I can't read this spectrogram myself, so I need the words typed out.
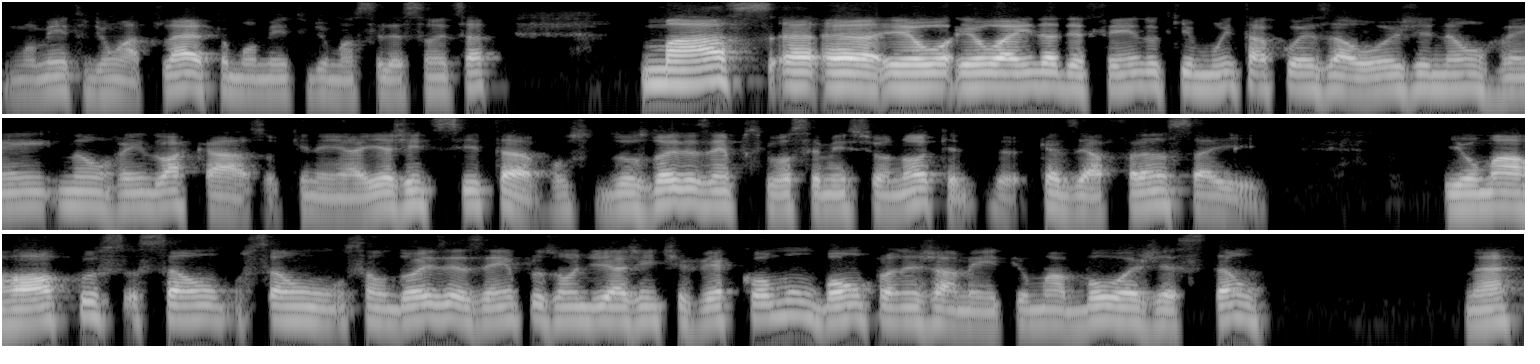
O momento de um atleta, o momento de uma seleção, etc mas uh, uh, eu, eu ainda defendo que muita coisa hoje não vem não vem do acaso, que nem aí a gente cita os dos dois exemplos que você mencionou, que, quer dizer, a França e, e o Marrocos, são, são, são dois exemplos onde a gente vê como um bom planejamento e uma boa gestão né,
